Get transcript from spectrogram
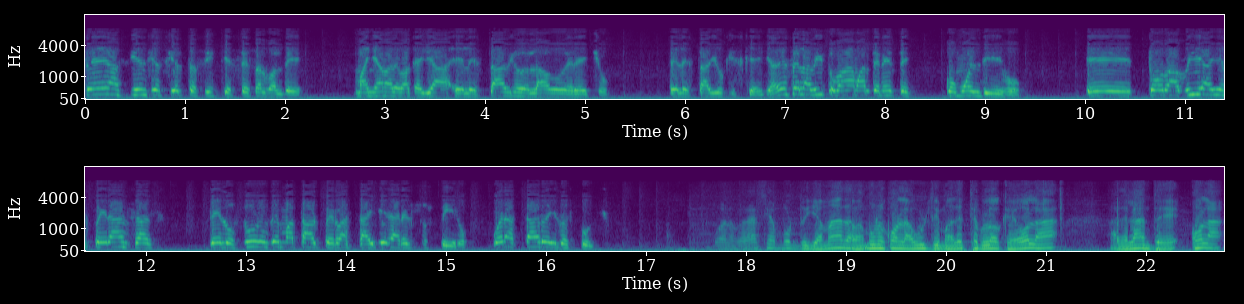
sé a ciencia cierta sí que César Valdés mañana le va a caer el estadio del lado derecho del estadio Quisqueya. De ese ladito van a mantenerse como él dijo. Eh, todavía hay esperanzas de los duros de matar, pero hasta ahí llegará el suspiro. Buenas tardes y lo escucho. Bueno, gracias por tu llamada. Vámonos con la última de este bloque. Hola, adelante. Hola.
